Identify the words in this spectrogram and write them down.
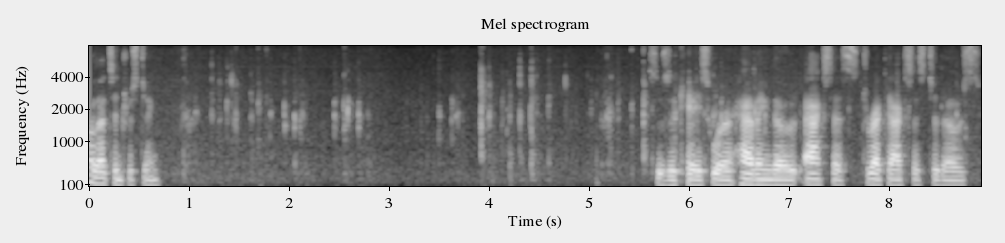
Oh, that's interesting. This is a case where having the access, direct access to those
